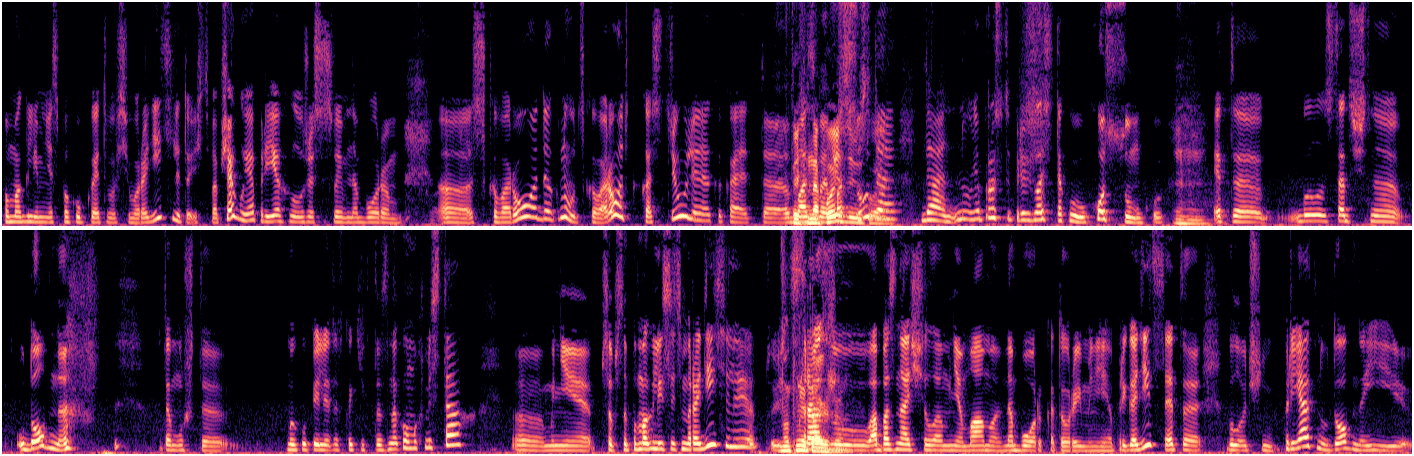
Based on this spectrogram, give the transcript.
помогли мне с покупкой этого всего родители. То есть в общагу я приехала уже со своим набором э, сковородок, ну, вот сковородка, кастрюля, какая-то базовая посуда. Везла? Да, ну, я просто привезла себе такую хоз-сумку. Угу. Это было достаточно удобно, потому что мы купили это в каких-то знакомых местах, мне, собственно, помогли с этим родители. То есть ну, сразу обозначила мне мама набор, который мне пригодится. Это было очень приятно, удобно и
